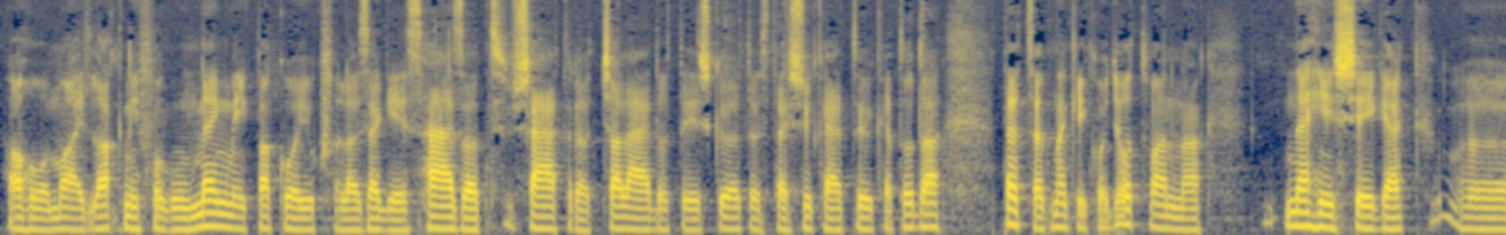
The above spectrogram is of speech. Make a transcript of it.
ahol majd lakni fogunk, meg még pakoljuk fel az egész házat, sátrat, családot, és költöztessük át őket oda. Tetszett nekik, hogy ott vannak, nehézségek ö,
